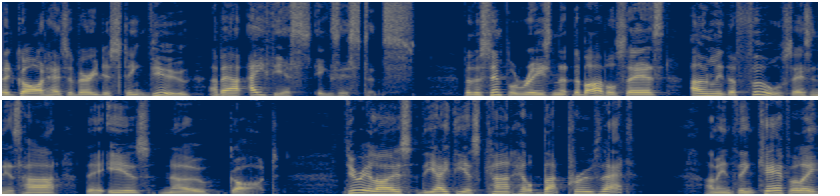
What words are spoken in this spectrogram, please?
but God has a very distinct view about atheists' existence. For the simple reason that the Bible says, only the fool says in his heart, there is no God. Do you realize the atheist can't help but prove that? I mean, think carefully.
